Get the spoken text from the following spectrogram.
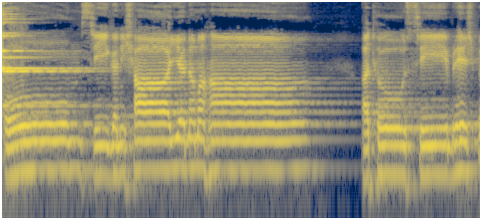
ॐ श्रीगणेशाय नमः। अथो श्रीबृहस्पतिकवचम्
